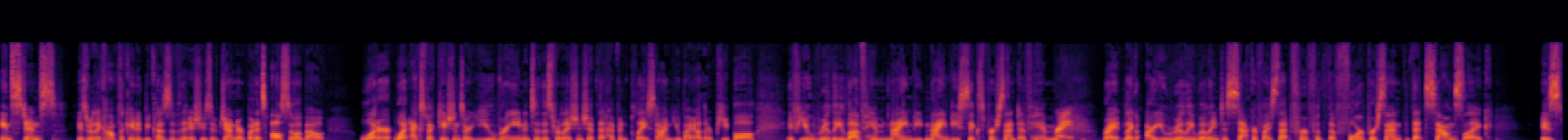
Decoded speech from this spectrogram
instance is really complicated because of the issues of gender but it's also about what are what expectations are you bringing into this relationship that have been placed on you by other people if you really love him 90 96% of him Right. right like are you really willing to sacrifice that for for the 4% that sounds like is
